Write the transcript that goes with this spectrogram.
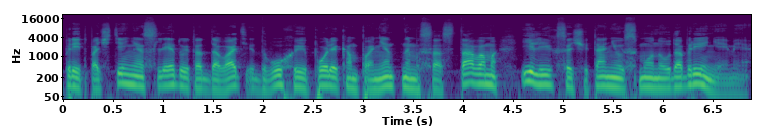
предпочтение следует отдавать двух- и поликомпонентным составам или их сочетанию с моноудобрениями.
